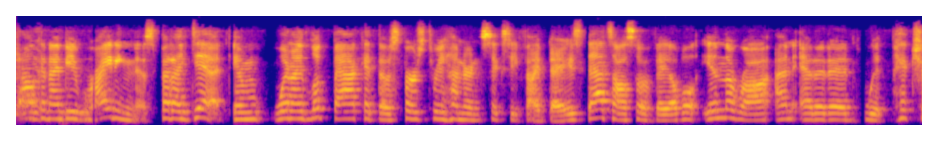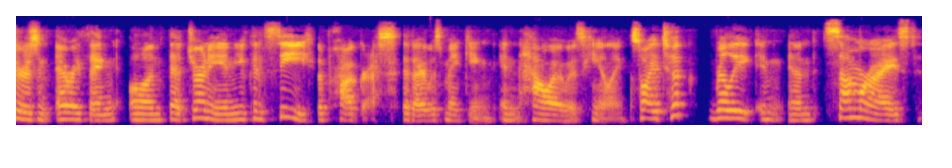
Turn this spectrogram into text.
How can I be writing this? But I did. And when I look back at those first 365 days, that's also available in the raw, unedited, with pictures and everything on that journey. And you can see the progress that I was making and how I was healing. So I took really in, and summarized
